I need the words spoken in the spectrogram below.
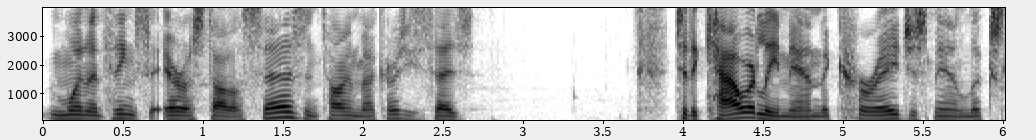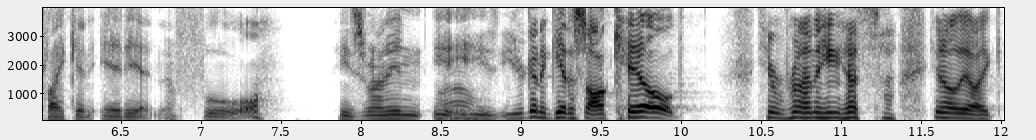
one of the things that Aristotle says in talking about courage, he says, to the cowardly man, the courageous man looks like an idiot and a fool. He's running, he- he- you're going to get us all killed. You're running us, you know, like,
